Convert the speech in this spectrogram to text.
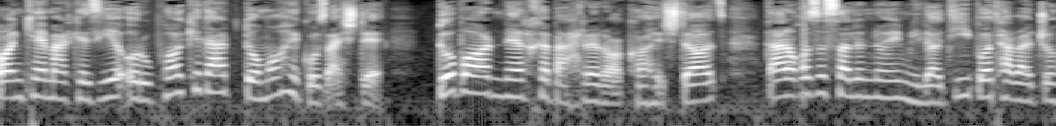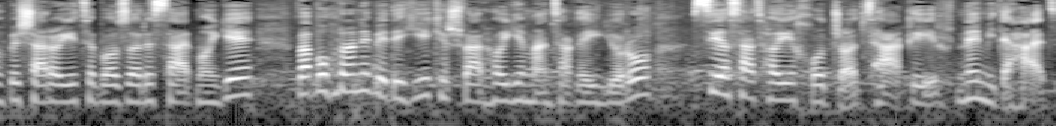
بانک مرکزی اروپا که در دو ماه گذشته دو بار نرخ بهره را کاهش داد در آغاز سال نو میلادی با توجه به شرایط بازار سرمایه و بحران بدهی کشورهای منطقه یورو سیاستهای خود را تغییر نمی‌دهد.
